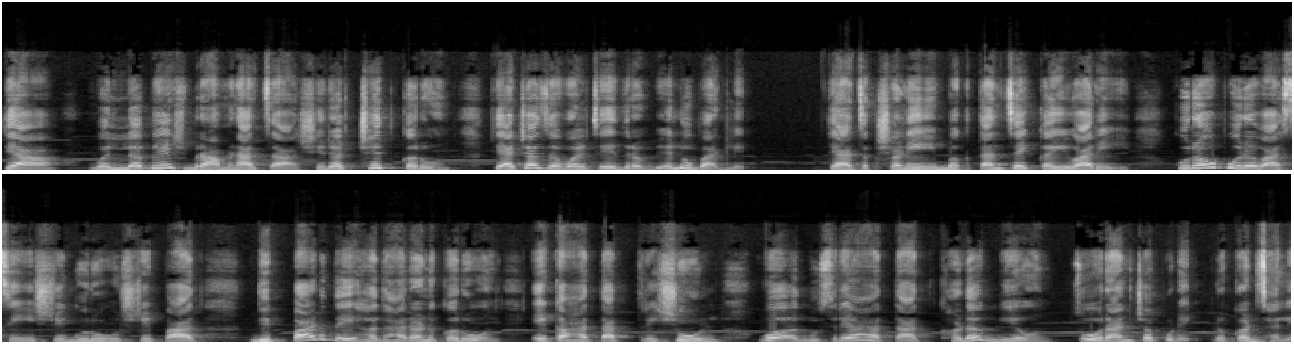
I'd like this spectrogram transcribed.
त्या वल्लभेश ब्राह्मणाचा शिरच्छेद करून त्याच्या जवळचे द्रव्य लुबाडले. त्याच क्षणी भक्तांचे कैवारी कुरवपुरवासी श्री गुरु श्रीपाद धिप्पाड देह धारण करून एका हातात त्रिशूळ व दुसऱ्या हातात खडक घेऊन चोरांच्या पुढे प्रकट झाले.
